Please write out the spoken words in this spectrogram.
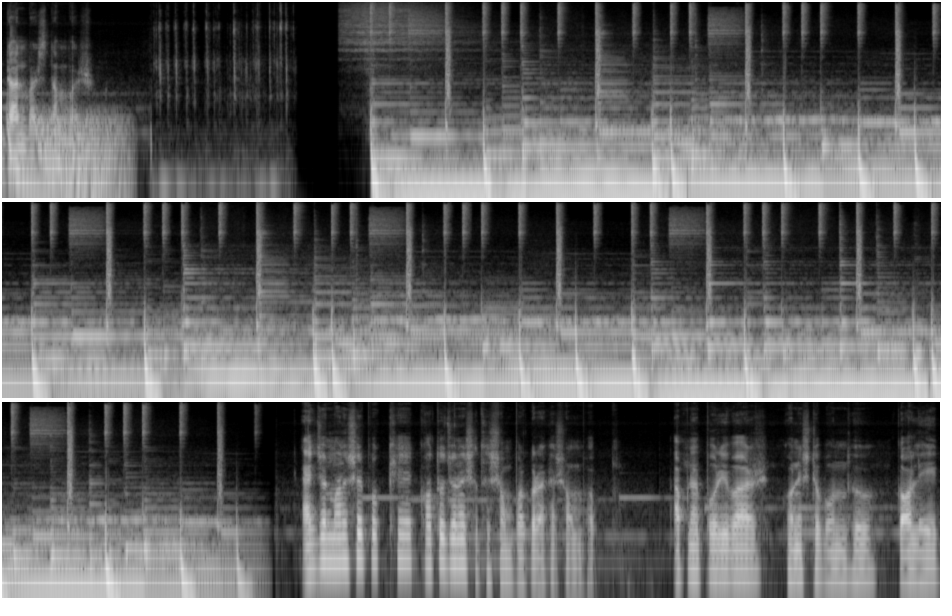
ডানবার্স নাম্বার। একজন মানুষের পক্ষে কতজনের সাথে সম্পর্ক রাখা সম্ভব? আপনার পরিবার, ঘনিষ্ঠ বন্ধু, কলিগ,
